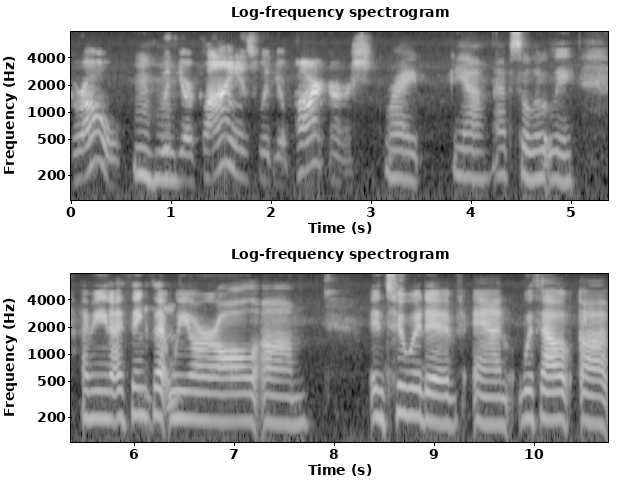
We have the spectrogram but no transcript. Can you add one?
grow mm-hmm. with your clients with your partners right yeah absolutely i mean i think mm-hmm. that we are all um, intuitive and without uh,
